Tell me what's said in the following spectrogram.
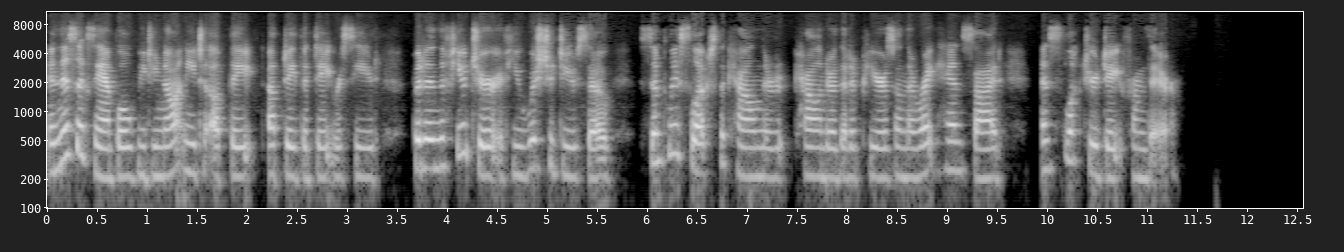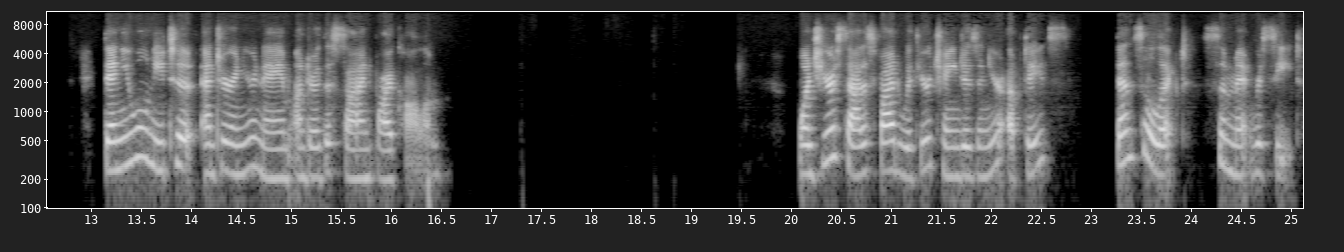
In this example, we do not need to update, update the date received, but in the future, if you wish to do so, simply select the calendar, calendar that appears on the right-hand side and select your date from there. Then you will need to enter in your name under the signed by column. Once you're satisfied with your changes and your updates, then select Submit Receipt.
